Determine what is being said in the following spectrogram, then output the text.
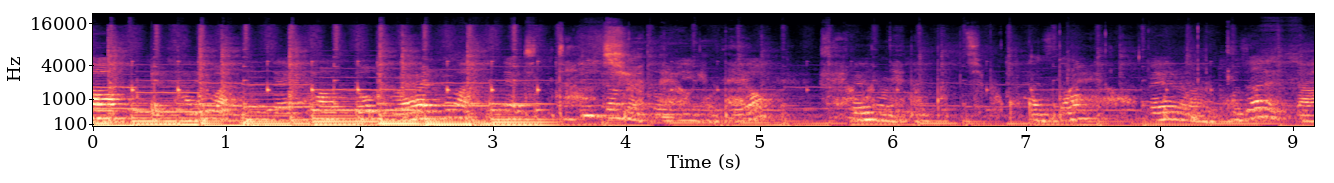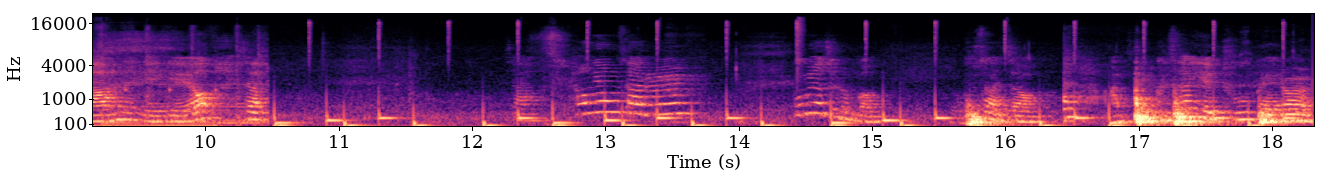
잘해왔는데 how the well 해왔는데 진짜 시원해요 어때요? better better 더 잘했다 하는 얘기예요 자, 자 형용사를 꾸며주는 건 부사죠 앞에 그 사이에 두 better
